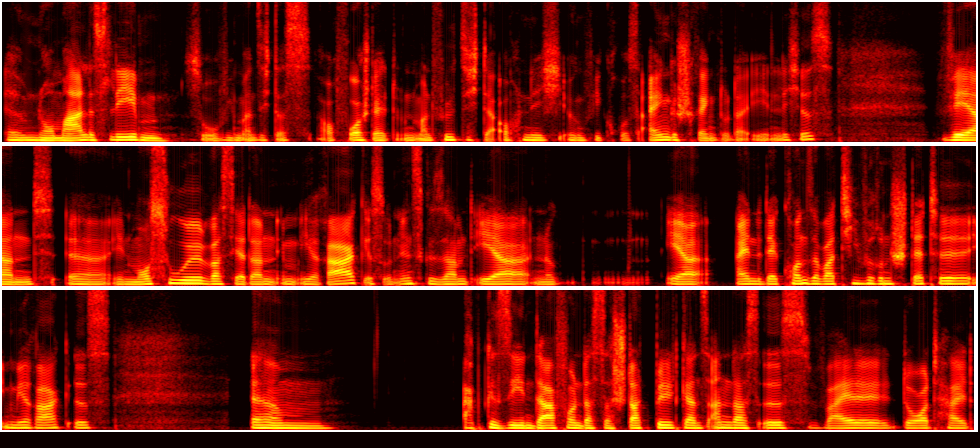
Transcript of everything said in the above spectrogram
äh, normales Leben, so wie man sich das auch vorstellt. Und man fühlt sich da auch nicht irgendwie groß eingeschränkt oder ähnliches. Während äh, in Mosul, was ja dann im Irak ist und insgesamt eher eine, eher eine der konservativeren Städte im Irak ist, ähm, Abgesehen davon, dass das Stadtbild ganz anders ist, weil dort halt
